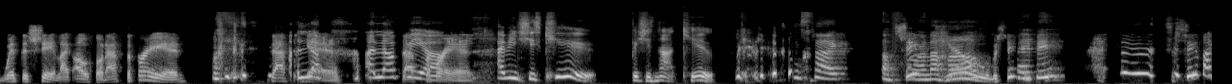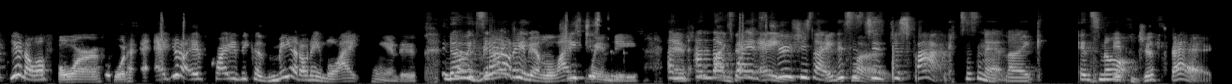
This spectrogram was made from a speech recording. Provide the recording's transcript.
with the shit. Like, oh, so that's the friend. That's I love- yes, I love that's the Mia friend. I mean she's cute but she's not cute It's like a She's four and a half, cute, but she, maybe. she's like you know a four, four. And, and, you know it's crazy because Mia don't even like Candace. No, Mia exactly. don't even like She's just- Wendy. And And and that's like, why they it's A, true. She's like, A this is just, just facts, isn't it? Like, it's not. It's just fact.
